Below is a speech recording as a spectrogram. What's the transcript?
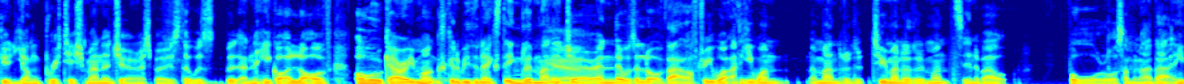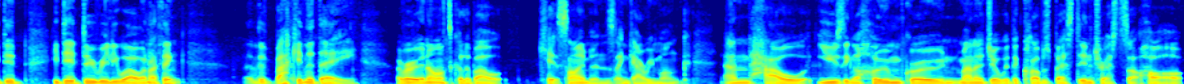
good young British manager, I suppose. There was, but and he got a lot of, oh, Gary Monk's going to be the next England manager, yeah. and there was a lot of that after he won. I think he won a man of the, two man of the months in about four or something like that. And he did he did do really well. And I think the, back in the day, I wrote an article about Kit Symons and Gary Monk and how using a homegrown manager with the club's best interests at heart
